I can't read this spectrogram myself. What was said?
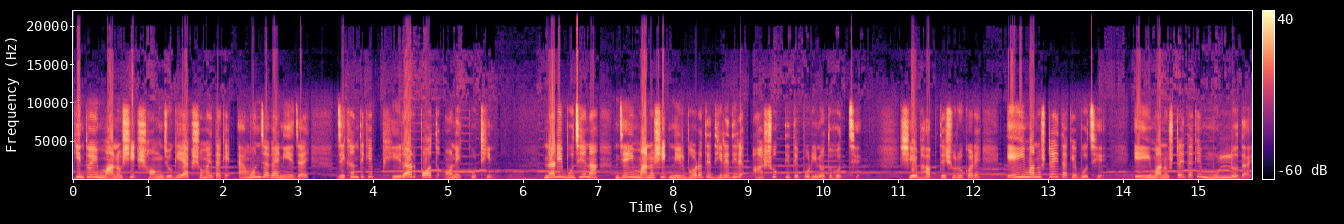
কিন্তু এই মানসিক সংযোগই একসময় তাকে এমন জায়গায় নিয়ে যায়, যেখান থেকে ফেরার পথ অনেক কঠিন। নারী বুঝে না যে এই মানসিক নির্ভরতে ধীরে ধীরে আসক্তিতে পরিণত হচ্ছে। সে ভাবতে শুরু করে, এই মানুষটাই তাকে বোঝে, এই মানুষটাই তাকে মূল্য দেয়।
